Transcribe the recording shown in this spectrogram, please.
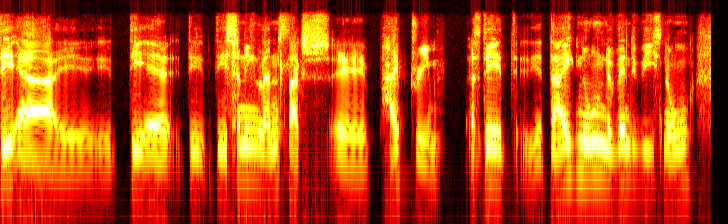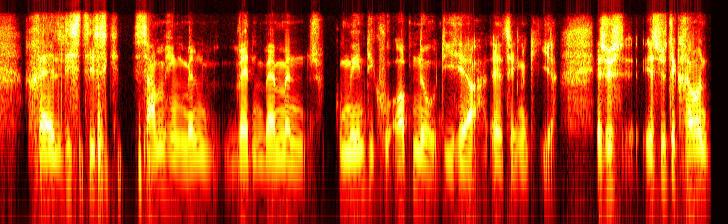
det er, øh, det, er, det, det er sådan en eller anden slags øh, pipe dream, Altså det, der er ikke nogen nødvendigvis nogen realistisk sammenhæng mellem, hvad, hvad man skulle mene, de kunne opnå, de her øh, teknologier. Jeg synes, jeg synes, det kræver en,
